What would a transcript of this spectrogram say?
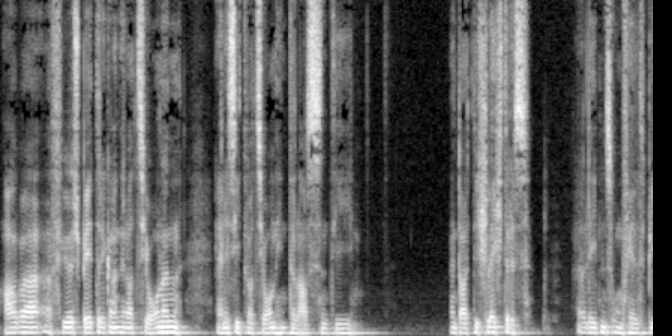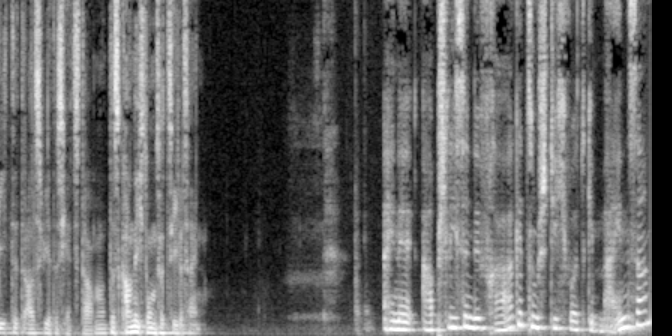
aber für spätere Generationen eine Situation hinterlassen, die ein deutlich schlechteres Lebensumfeld bietet, als wir das jetzt haben. Und das kann nicht unser Ziel sein. Eine abschließende Frage zum Stichwort gemeinsam.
